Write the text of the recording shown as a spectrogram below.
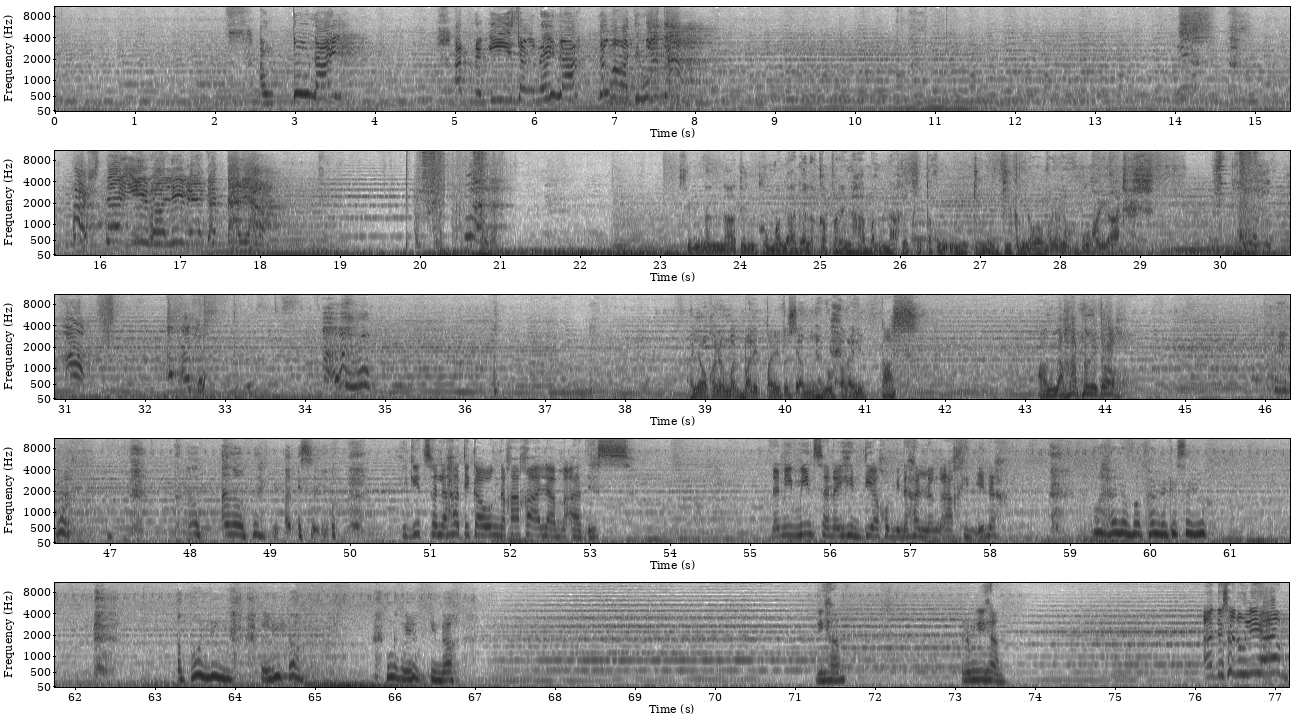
Ang tunay at nag-iisang reyna ng mga diwata! Hasta Ivo Libre Cantalia! Tingnan natin kung magagalak ka pa rin habang nakikita kong unti-unti kang nawawala ng buhay, Ades. Ayoko nang magbalik pa rito si Amihan upang iligtas ang lahat ng ito. Ano nangyari sa'yo? Higit sa lahat, ikaw ang nakakaalam, Ades. Na ni minsan ay hindi ako minahal ng aking ina. Wala na bang halaga sa'yo? Ang huling liham ng iyong ina. Liham? Anong liham? Ades, anong liham?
